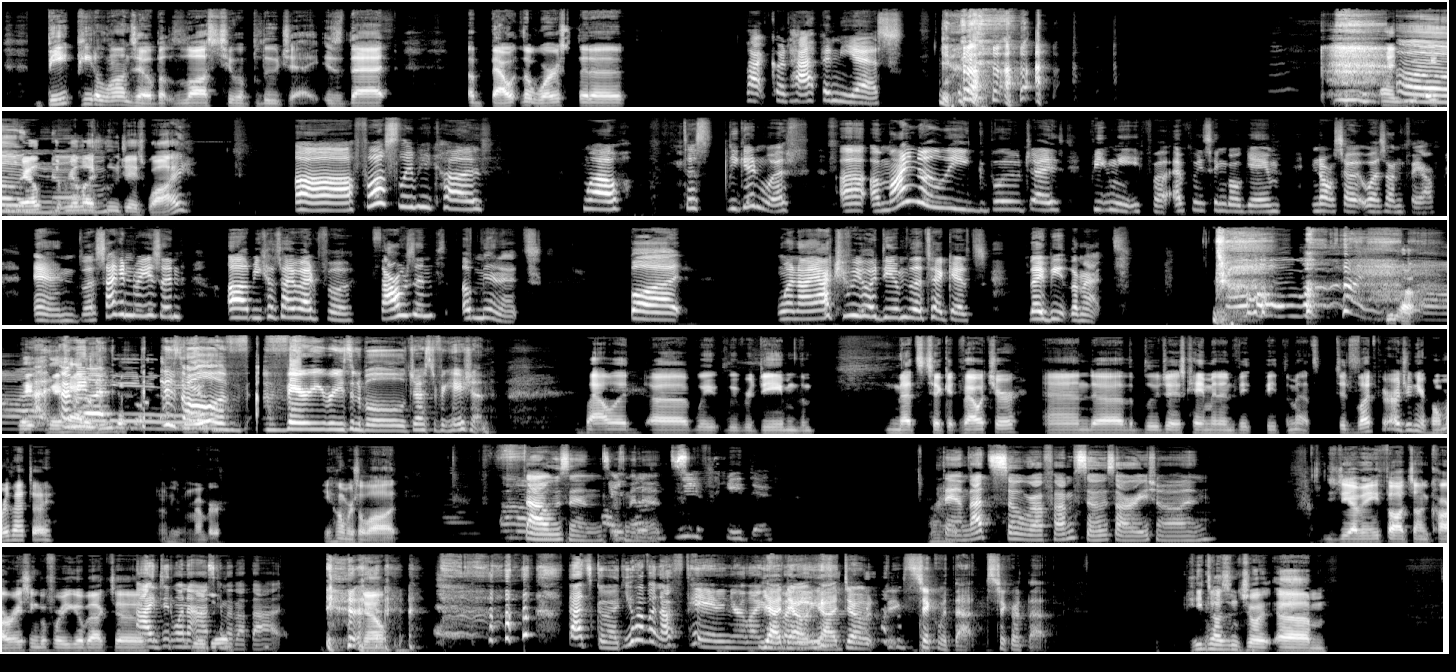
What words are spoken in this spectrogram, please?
beat Pete Alonso, but lost to a Blue Jay. Is that about the worst that a? That could happen, yes. And you Oh, hate the real, the real life. Blue Jays. Why? Uh, firstly because, well, to begin with, uh, a minor league Blue Jays beat me for every single game, and also it was unfair. And the second reason, uh, because I read for thousands of minutes, but when I actually redeemed the tickets, they beat the Mets. oh my Yeah. They- they I mean, a real- It is all a, a very reasonable justification. Valid. Uh, we we redeemed the Mets ticket voucher, and uh, the Blue Jays came in and beat, beat the Mets. Did Vlad Guerrero Jr. homer that day? I don't even remember. He homers a lot. Thousands I of minutes. believe he did. Damn, that's so rough. I'm so sorry, Sean. Do you have any thoughts on car racing before you go back to? I did want to You're ask him about that. No. That's good. You have enough pain in your life. yeah, no, yeah, don't stick with that. Stick with that. he does enjoy. Um, i-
